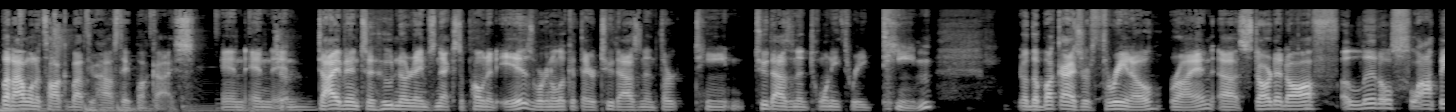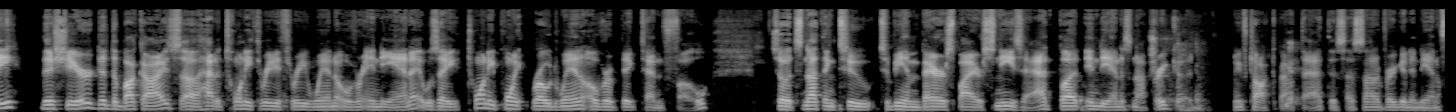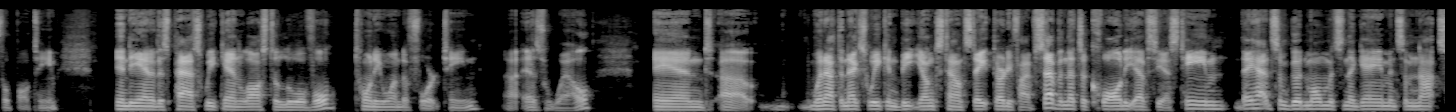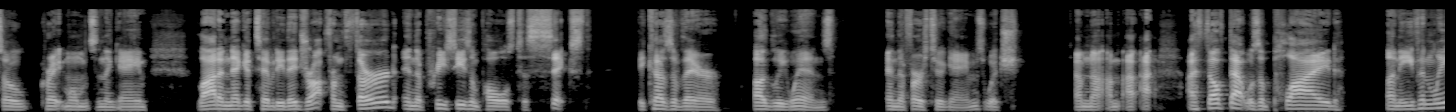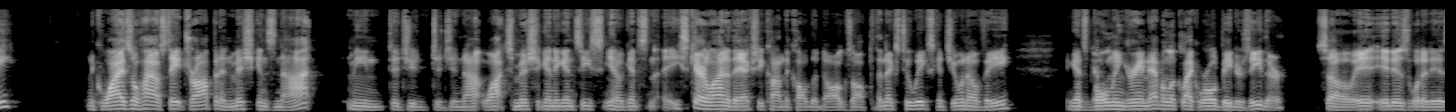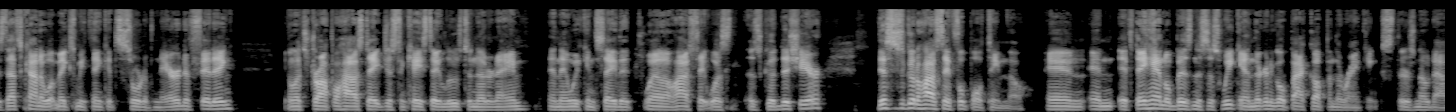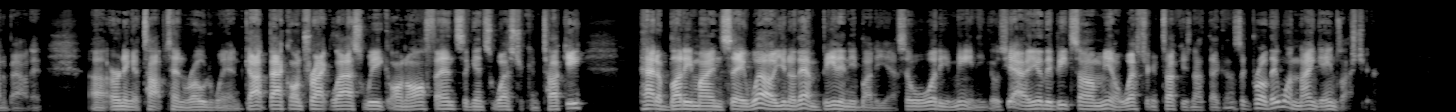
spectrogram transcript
But I want to talk about the Ohio State Buckeyes and and sure. and dive into who Notre Dame's next opponent is. We're going to look at their 2013 2023 team. The Buckeyes are 3 0, Ryan. Uh, started off a little sloppy this year, did the Buckeyes. Uh, had a 23 3 win over Indiana. It was a 20 point road win over a Big Ten foe. So it's nothing to to be embarrassed by or sneeze at, but Indiana's not very good. We've talked about that. This that's not a very good Indiana football team. Indiana this past weekend lost to Louisville 21 to 14 uh, as well. And uh, went out the next week and beat Youngstown State 35 7. That's a quality FCS team. They had some good moments in the game and some not so great moments in the game. A lot of negativity. They dropped from third in the preseason polls to sixth because of their ugly wins in the first two games, which I'm not, I'm, I, I felt that was applied unevenly like, why is Ohio State dropping and Michigan's not? I mean, did you did you not watch Michigan against East? You know, against East Carolina, they actually kind of called the dogs off. But the next two weeks against UNLV, against Bowling Green, they haven't looked like world beaters either. So it, it is what it is. That's kind of what makes me think it's sort of narrative fitting. You know, let's drop Ohio State just in case they lose to Notre Dame, and then we can say that well, Ohio State wasn't as good this year. This is a good Ohio State football team, though, and and if they handle business this weekend, they're going to go back up in the rankings. There's no doubt about it. Uh, earning a top ten road win. Got back on track last week on offense against Western Kentucky. Had a buddy mine say, "Well, you know, they haven't beat anybody yet." So, well, what do you mean? He goes, "Yeah, you know, they beat some. You know, Western Kentucky's not that good." I was like, "Bro, they won nine games last year."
